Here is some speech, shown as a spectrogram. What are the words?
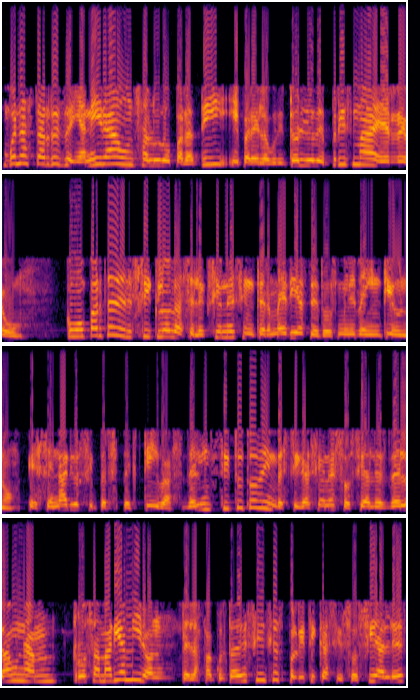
Buenas tardes, Deyanira, un saludo para ti y para el auditorio de Prisma RU. Como parte del ciclo Las elecciones intermedias de 2021, escenarios y perspectivas del Instituto de Investigaciones Sociales de la UNAM, Rosa María Mirón, de la Facultad de Ciencias Políticas y Sociales,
